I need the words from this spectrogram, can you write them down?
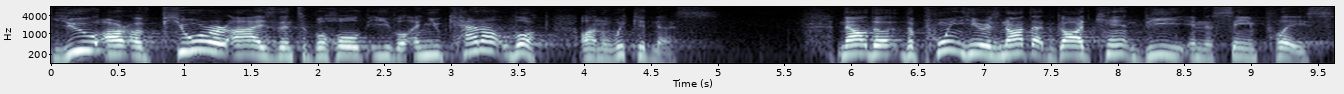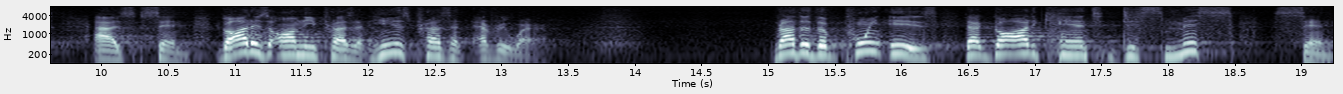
you are of purer eyes than to behold evil, and you cannot look on wickedness. Now, the, the point here is not that God can't be in the same place as sin. God is omnipresent, He is present everywhere. Rather, the point is that God can't dismiss sin.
